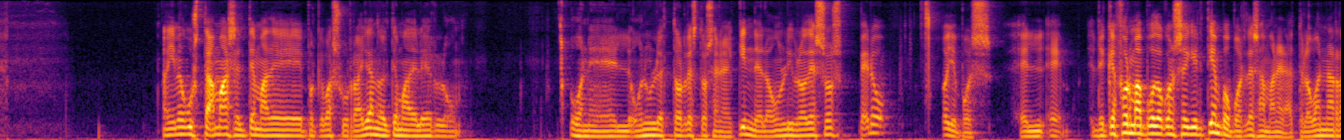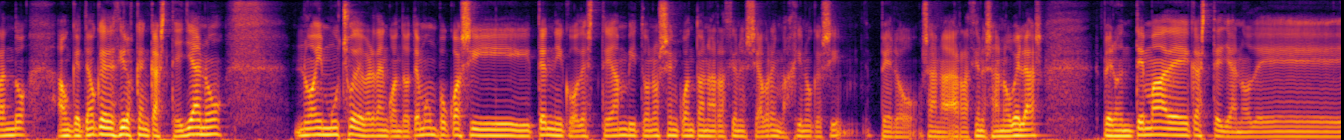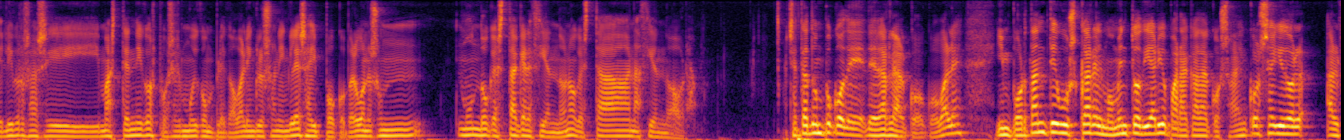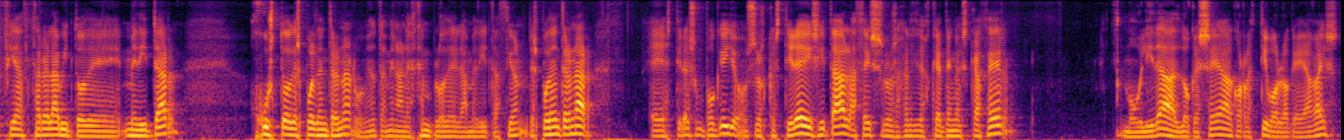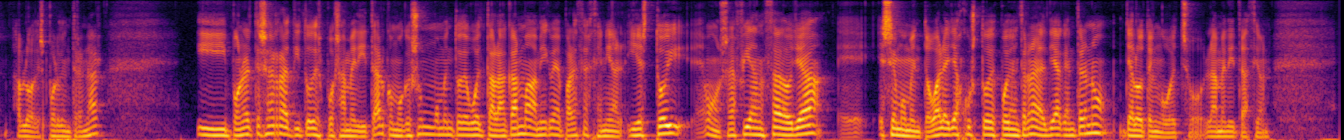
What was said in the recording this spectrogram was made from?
A mí me gusta más el tema de. porque va subrayando el tema de leerlo. O en, el, o en un lector de estos en el Kindle o un libro de esos. Pero, oye, pues. Eh, ¿De qué forma puedo conseguir tiempo? Pues de esa manera, te lo van narrando. Aunque tengo que deciros que en castellano no hay mucho de verdad. En cuanto a tema un poco así técnico de este ámbito, no sé en cuánto a narraciones se habrá, imagino que sí. Pero, o sea, narraciones a novelas. Pero en tema de castellano, de libros así más técnicos, pues es muy complicado, ¿vale? Incluso en inglés hay poco. Pero bueno, es un mundo que está creciendo, ¿no? Que está naciendo ahora. Se trata un poco de, darle al coco, ¿vale? Importante buscar el momento diario para cada cosa. He conseguido alfiazar el hábito de meditar justo después de entrenar, volviendo también al ejemplo de la meditación. Después de entrenar, estiráis un poquillo, los que estiréis y tal, hacéis los ejercicios que tengáis que hacer, movilidad, lo que sea, correctivos, lo que hagáis, hablo después de entrenar, y ponerte ese ratito después a meditar, como que es un momento de vuelta a la calma, a mí que me parece genial. Y estoy, vamos, he afianzado ya eh, ese momento, ¿vale? Ya justo después de entrenar, el día que entreno, ya lo tengo hecho, la meditación.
